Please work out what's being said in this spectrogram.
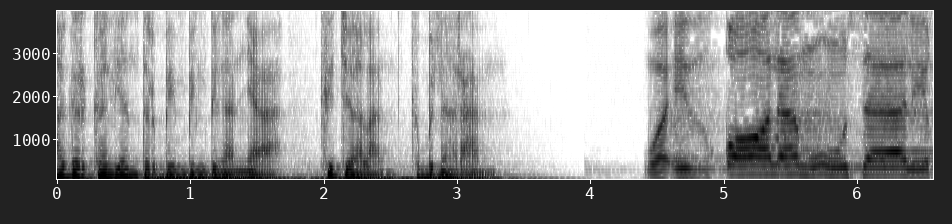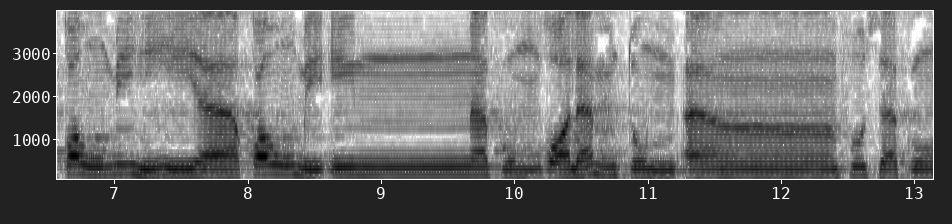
agar kalian terbimbing dengannya ke jalan kebenaran. وإذ قال موسى لقومه يا قوم إنكم ظلمتم أنفسكم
